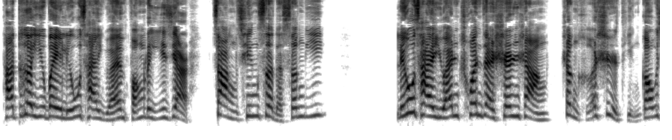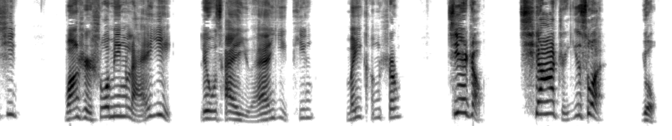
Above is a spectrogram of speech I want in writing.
她特意为刘灿元缝了一件藏青色的僧衣。刘灿元穿在身上正合适，挺高兴。王氏说明来意，刘灿元一听没吭声，接着掐指一算，哟，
